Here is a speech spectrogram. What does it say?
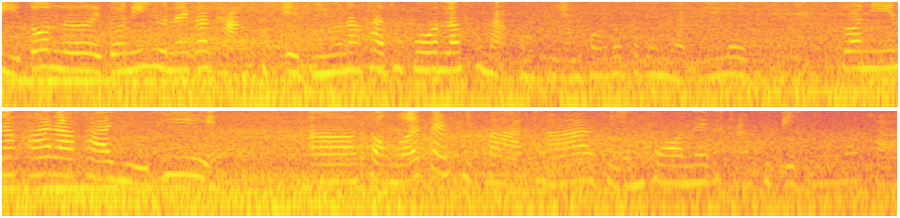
4 ต้นเลย ตัวนี้อยู่ในกระถาง 11 นิ้วนะคะ ทุกคนลักษณะของสีอัมพรก็จะเป็นแบบนี้เลย ตัวนี้นะคะราคาอยู่ที่ 280 บาทค่ะสีอมพรในกระถาง 11 นิ้วนะคะ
